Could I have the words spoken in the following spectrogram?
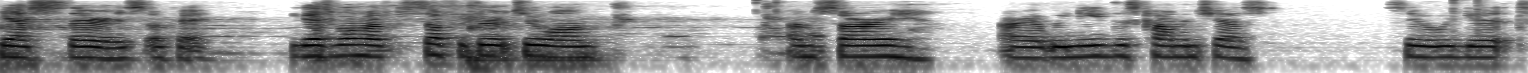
Yes, there is. Okay. You guys won't have to suffer through it too long. I'm sorry. Alright, we need this common chest. See what we get.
